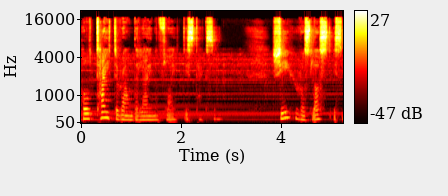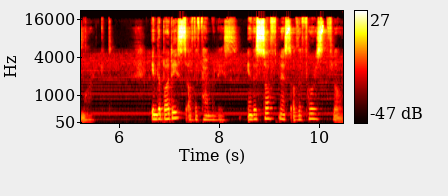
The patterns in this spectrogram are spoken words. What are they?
hold tight around the line of flight is taxing. She who was lost is marked. In the bodies of the families, in the softness of the forest floor,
